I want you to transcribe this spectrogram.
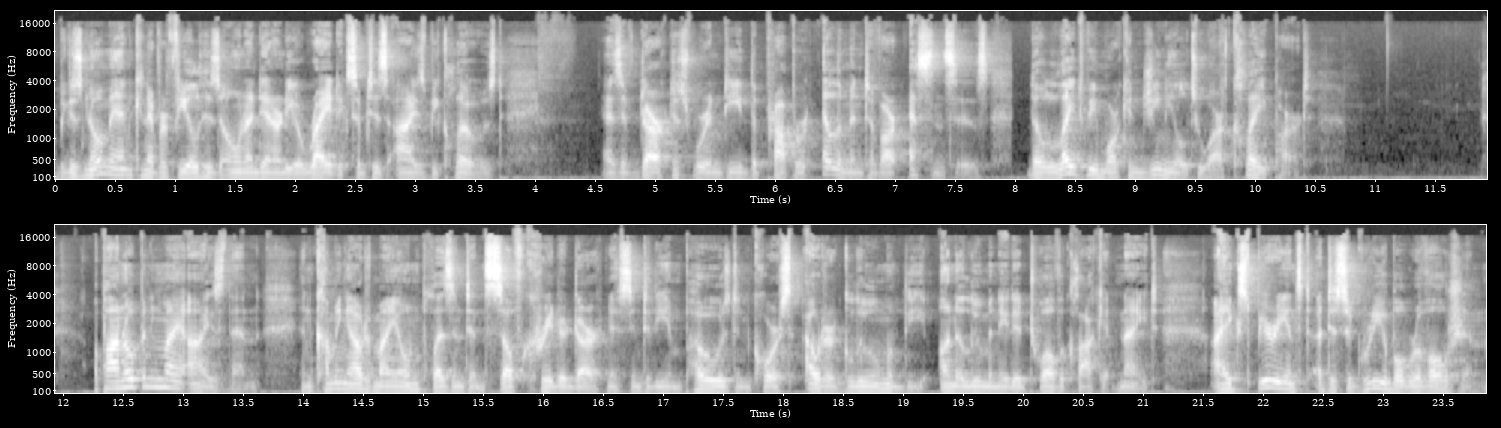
Because no man can ever feel his own identity aright except his eyes be closed, as if darkness were indeed the proper element of our essences, though light be more congenial to our clay part. Upon opening my eyes, then, and coming out of my own pleasant and self created darkness into the imposed and coarse outer gloom of the unilluminated twelve o'clock at night, I experienced a disagreeable revulsion.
